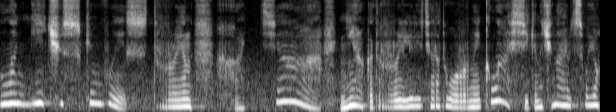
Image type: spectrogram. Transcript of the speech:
логически выстроен Хотя некоторые литературные классики начинают свое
